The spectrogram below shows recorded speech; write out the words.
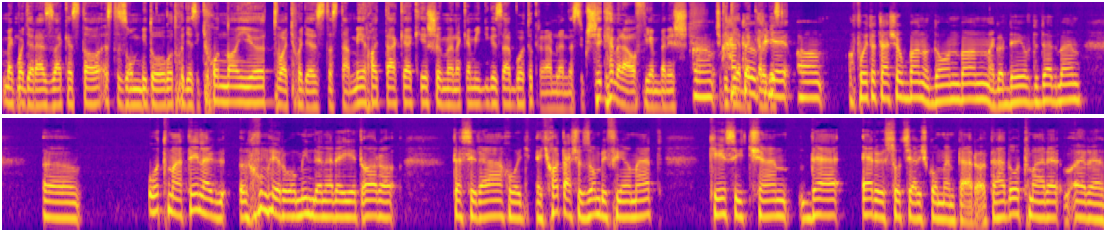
megmagyarázzák ezt a, ezt a zombi dolgot, hogy ez így honnan jött, vagy hogy ezt aztán miért hagyták el később, mert nekem így igazából tökre nem lenne szükségem rá a filmben, és csak hát érdekel, figyelj, ezt... a, a folytatásokban, a Dawnban, meg a Day of the Deadben uh, ott már tényleg Romero minden erejét arra teszi rá, hogy egy hatásos zombi filmet készítsen, de erős szociális kommentárral. Tehát ott már e- erre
